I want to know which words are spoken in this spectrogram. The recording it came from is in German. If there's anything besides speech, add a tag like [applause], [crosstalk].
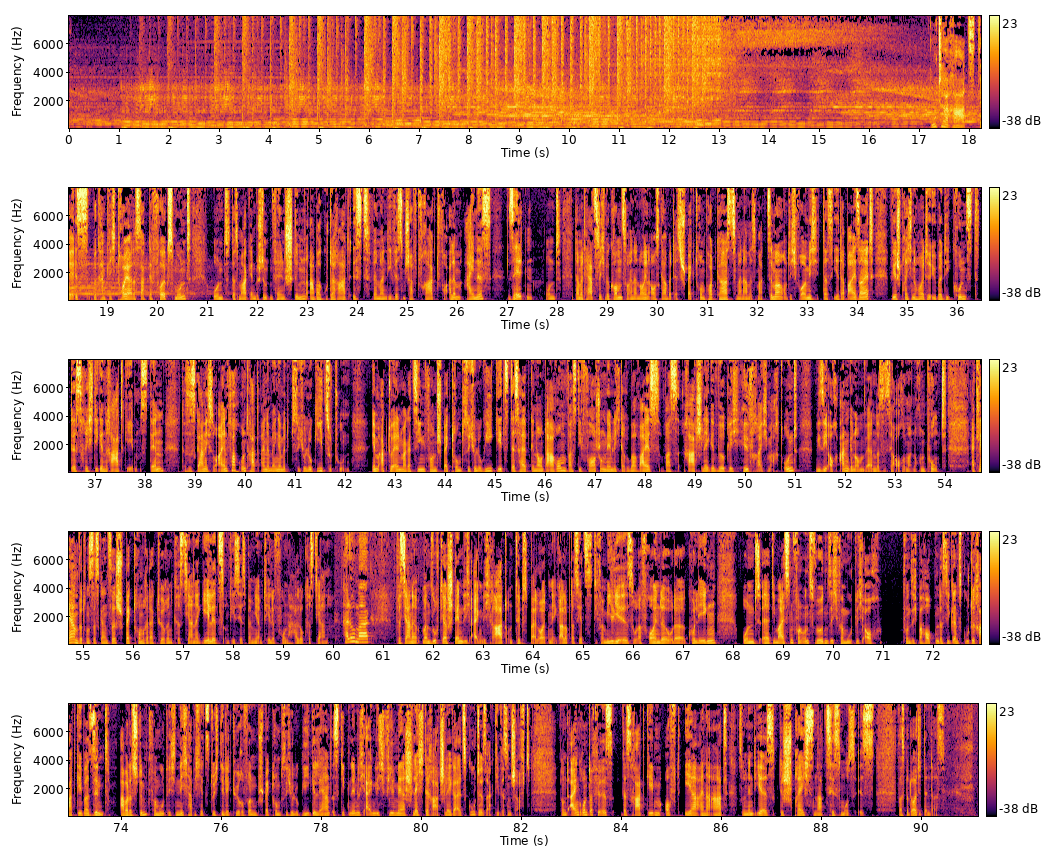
Guter Rat, der ist bekanntlich teuer, das sagt der Volksmund. Und das mag in bestimmten Fällen stimmen, aber guter Rat ist, wenn man die Wissenschaft fragt, vor allem eines selten. Und damit herzlich willkommen zu einer neuen Ausgabe des Spektrum Podcasts. Mein Name ist Marc Zimmer und ich freue mich, dass ihr dabei seid. Wir sprechen heute über die Kunst des richtigen Ratgebens, denn das ist gar nicht so einfach und hat eine Menge mit Psychologie zu tun. Im aktuellen Magazin von Spektrum Psychologie geht es deshalb genau darum, was die Forschung nämlich darüber weiß, was Ratschläge wirklich hilfreich macht und wie sie auch angenommen werden. Das ist ja auch immer noch ein Punkt. Erklären wird uns das Ganze Spektrum-Redakteurin Christiane Gelitz und die ist jetzt bei mir am Telefon. Hallo Christiane. Hallo Marc. Christiane, man sucht ja ständig eigentlich Rat und Tipps bei Leuten, egal ob das jetzt die Familie ist oder Freunde oder Kollegen. Und äh, die meisten von uns würden sich vermutlich auch von sich behaupten, dass sie ganz gute Ratgeber sind. Aber das stimmt vermutlich nicht, habe ich jetzt durch die Lektüre von Spektrum Psychologie gelernt. Es gibt nämlich eigentlich viel mehr schlechte Ratschläge als gute, sagt die Wissenschaft. Und ein Grund dafür ist, dass Ratgeben oft eher eine Art, so nennt ihr es, Gesprächsnarzissmus ist. Was bedeutet denn das?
